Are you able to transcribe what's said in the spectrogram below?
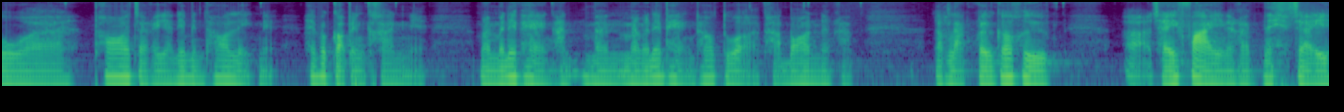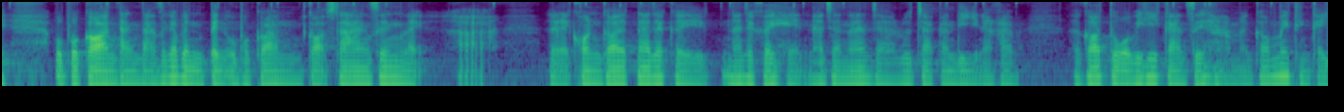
ตัวท่อจักรยานที่เป็นท่อเหล็กเนี่ยให้ประกอบเป็นคันเนี่ยมันไม่ได้แพงมันมันไม่ได้แพงเท่าตัวคาร์บอนนะครับ หลักๆก็คือ ใช้ไฟนะครับในใช้อุปกรณ์ต่างๆ ซึ่งก็เป็นเป็นอุปกรณ์ก่อสร้าง ซึ่งหลายๆคนก็น่าจะเคยน่าจะเคยเห็นน่าจะน่าจะรู้จักกันดีนะครับ แล้วก็ตัววิธีการซื้อหามันก็ไม่ถึงกับ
